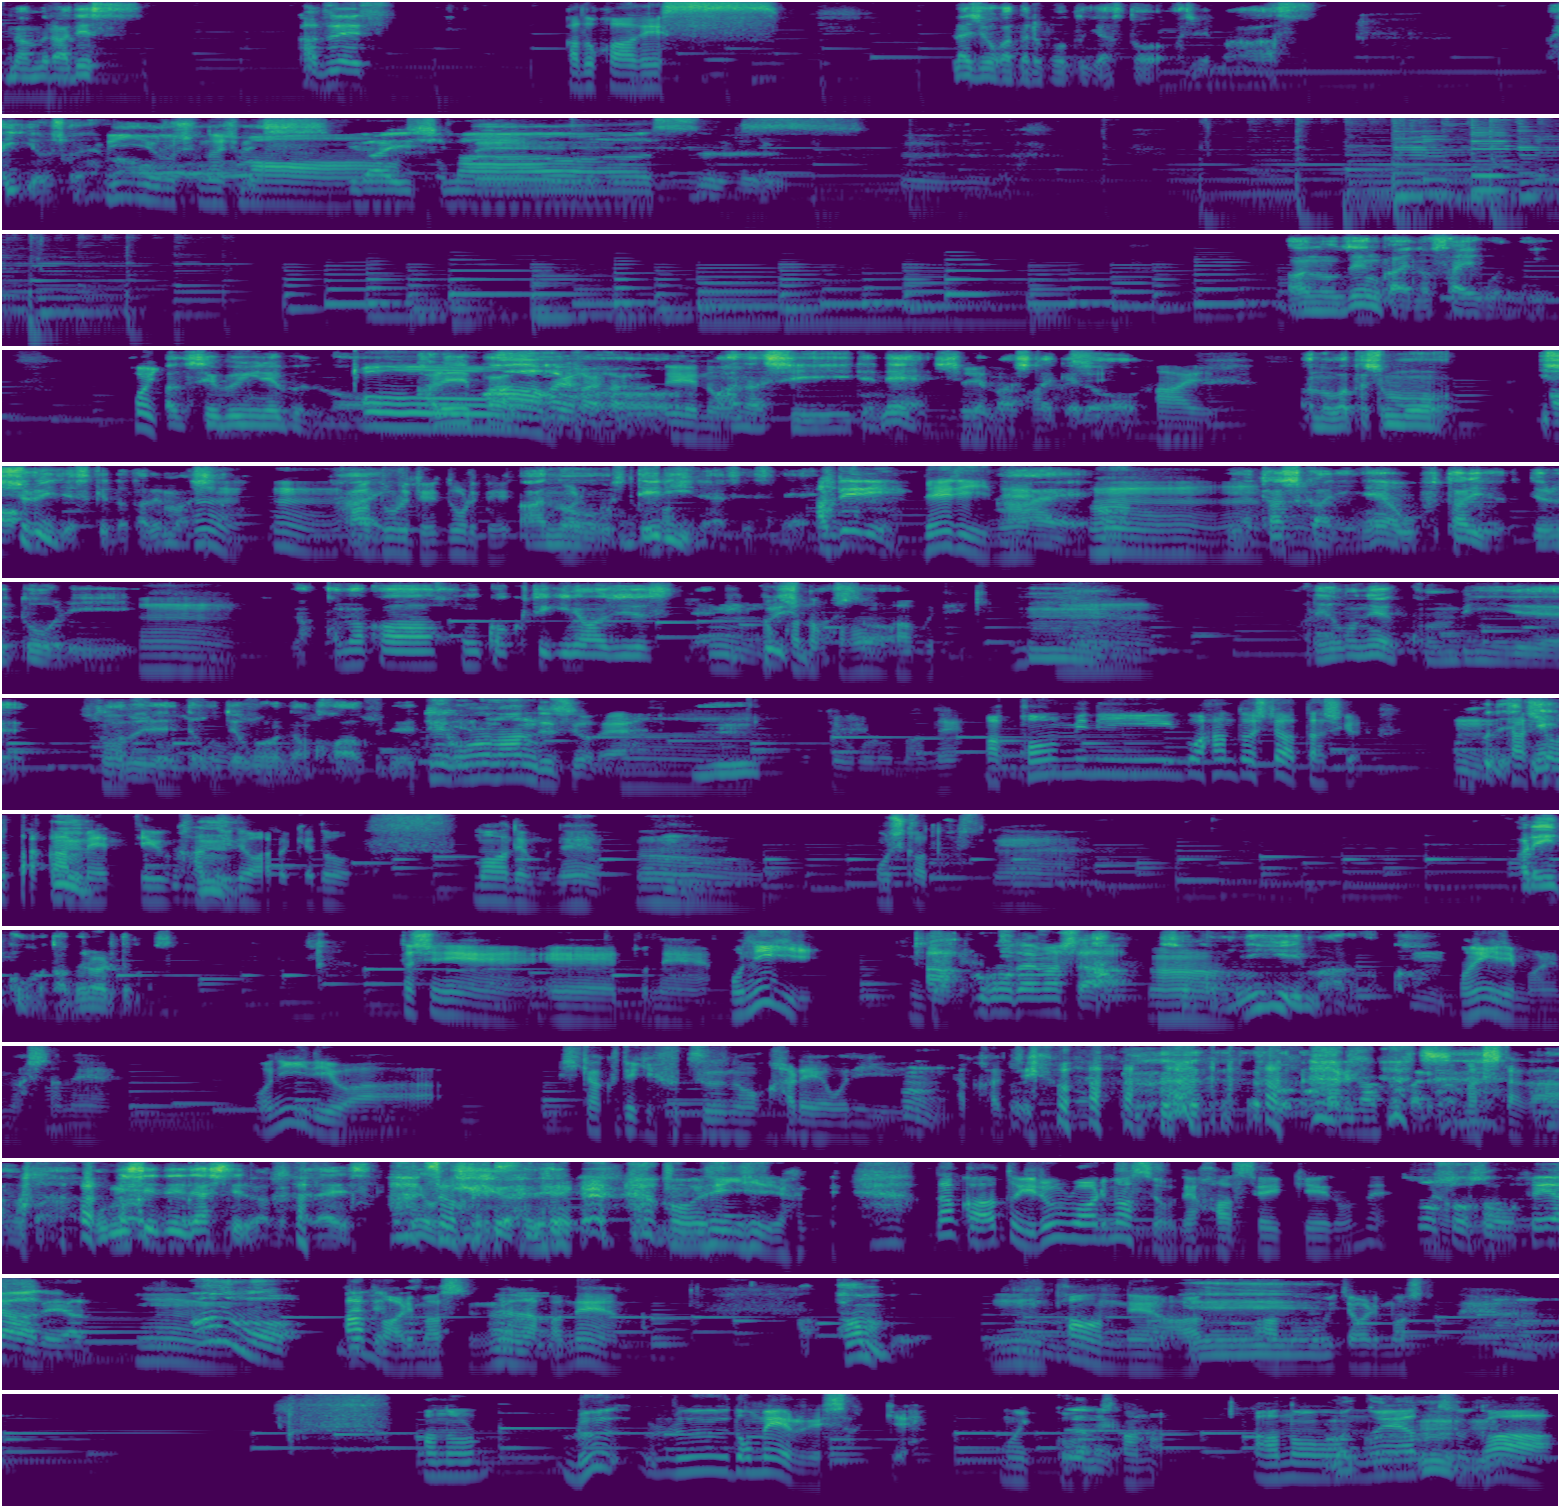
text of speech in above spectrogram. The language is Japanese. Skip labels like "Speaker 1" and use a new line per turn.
今村です。
カズです。
角川です。
ラジオ語るポッドキャストを始めます。はい、よろしくお願いします。
はい、よろしくお願いします。
お願いします
あの前回の最後に、
はい
あのセブンイレブンのカレー
あーはいはい
パ
例の
ンのお話でね、知れましたけど、
はい。
あの私も一種類ですけど食べました。
うん、うん。あ、
はい
どれで、どれで？
あのデリーのやつですね。
あ、デリー。
デリーね。
はい
うんうんうん。
いや確か。にね、お二人言ってる通り、
うん。
なかなか本格的な味ですね。
うん
びっくりし
なかなか
ました。
本格的。
う。
うんん。
あれをね、コンビニで食べれてお手頃な価格で。
手頃なんですよ
う
ね。
ん。お手頃なね。まあ、コンビニご飯としては確かに
うん
そうですね
多少高めっていう感じではあるけど、まあでもね、うん。美味しかったですね。
あれ以降も食べられてます？か
私ね、えっ、とね、おにぎりみたいな
あ僕も食べました
あ。、そうか、
うん
おにぎりもあるのか。
うん
おにぎりもありましたね。おにぎりは、比較的普通のカレーおにぎりな感じ
わかります、わかり
し
ま。
したが
お店で出してるわけじゃないですけどね、
そう
おにぎりは
ですね
ね。
おにぎりはね。なんか、あといろいろありますよね、派生系のね。
そうそうそう、フェアでやっ
うん。
パンも
パンもありますよね、
うん
なんかね。
あパンも？
うん、パンね、ああの置いてありましたね。
うん
あのル、ルードメールでしたっけ？もう一個。あののやつが、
